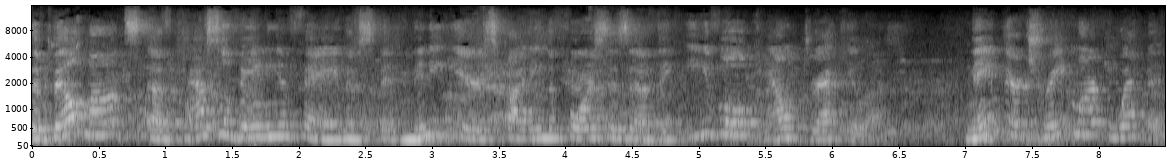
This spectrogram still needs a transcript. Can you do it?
The Belmonts of Castlevania fame have spent many years fighting the forces of the evil Count Dracula. Name their trademark weapon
